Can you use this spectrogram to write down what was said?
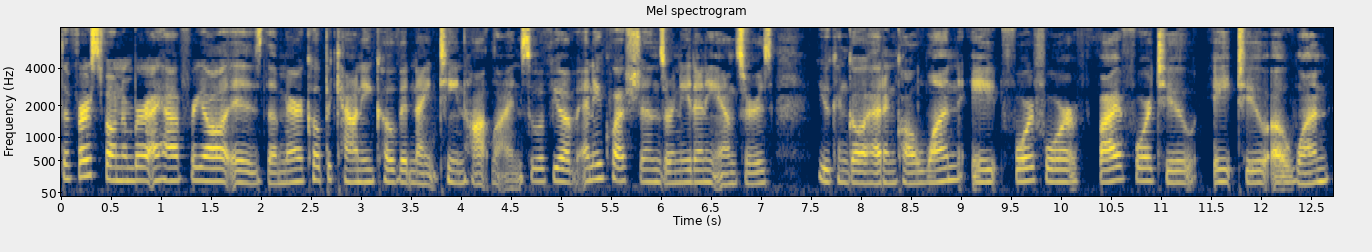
The first phone number I have for y'all is the Maricopa County COVID 19 hotline. So if you have any questions or need any answers, you can go ahead and call 1 844 542 8201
